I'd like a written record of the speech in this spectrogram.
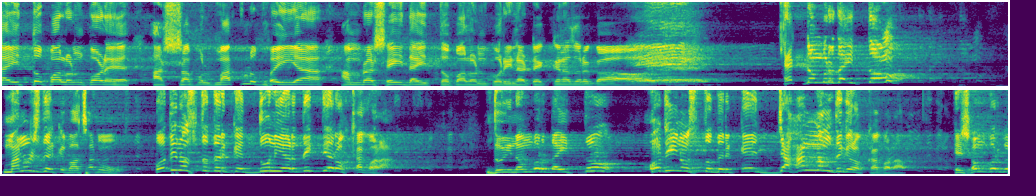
দায়িত্ব পালন করে, আশরাফুল মাকলুক হইয়া আমরা সেই দায়িত্ব পালন করি না টেক্কেনা জোরে। এক নম্বর দায়িত্ব, মানুষদেরকে বাঁচানো, অধীনস্থদেরকে দুনিয়ার দিক দিয়ে রক্ষা করা। দুই নম্বর দায়িত্ব অধীনস্থদেরকে জাহান্নাম থেকে রক্ষা করা। এ সম্পর্কে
